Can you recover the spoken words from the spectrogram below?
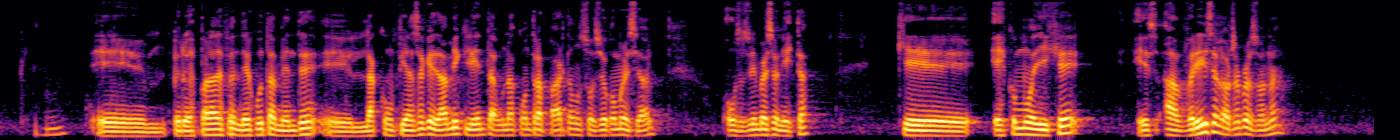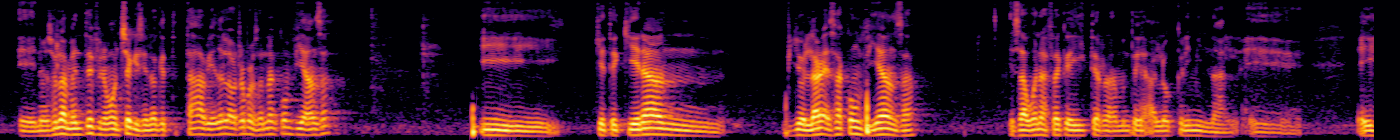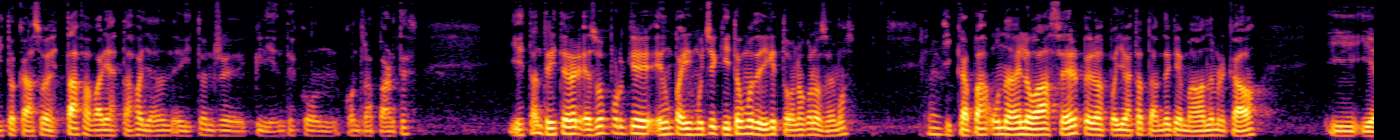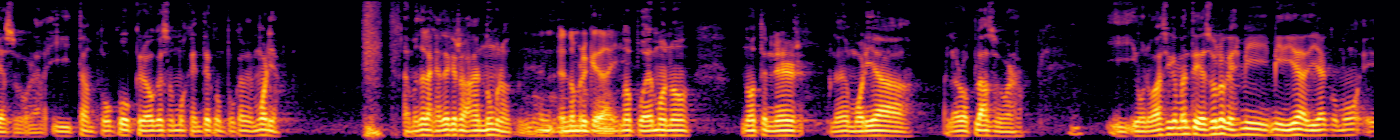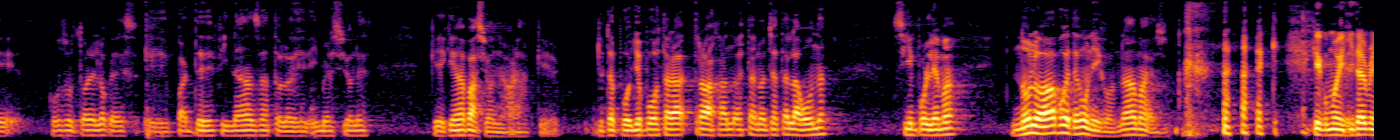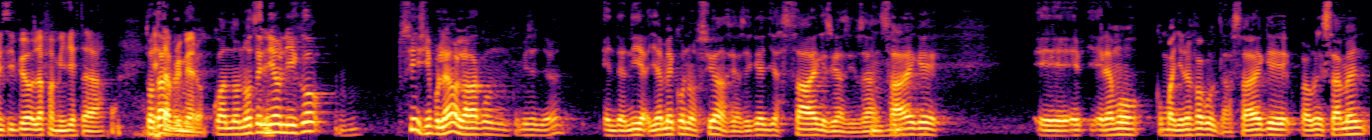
Eh, pero es para defender justamente eh, la confianza que da mi cliente a una contraparte, a un socio comercial o un socio inversionista, que es como dije, es abrirse a la otra persona, eh, no es solamente firmar un cheque, sino que te estás abriendo a la otra persona en confianza y que te quieran violar esa confianza, esa buena fe que diste realmente es algo criminal. Eh, he visto casos de estafa, varias estafas ya he visto entre clientes con contrapartes. Y es tan triste ver eso porque es un país muy chiquito, como te dije, todos nos conocemos. Y capaz una vez lo va a hacer, pero después ya está tan de quemado en el mercado. Y, y, eso, ¿verdad? Y tampoco creo que somos gente con poca memoria. Además de la gente que trabaja en números. el, nombre queda ahí. No podemos no, no tener una memoria a largo plazo, ¿verdad? Y, bueno, básicamente eso es lo que es mi, mi día a día como eh, consultor en lo que es eh, parte de finanzas, todo lo que es inversiones, que, que me apasiona, ¿verdad? Que yo, te puedo, yo puedo estar trabajando esta noche hasta la una sin problema. No lo hago porque tengo un hijo, nada más eso. que, como dijiste al principio, la familia está, está primero. Cuando no tenía un hijo, sí, sin problema hablaba con, con, mi señora. Entendía, ella me conoció así, así que ella sabe que soy así. O sea, sabe que eh, éramos compañeros de facultad. Sabe que para un examen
